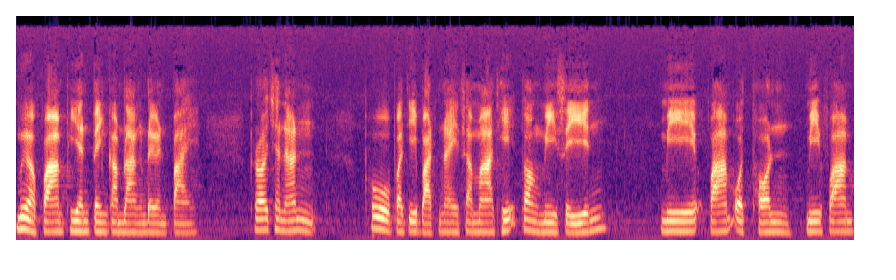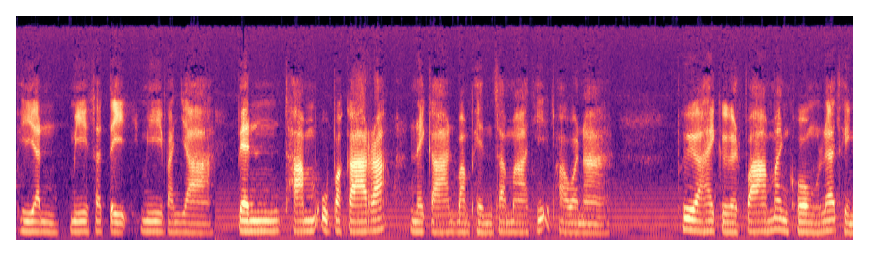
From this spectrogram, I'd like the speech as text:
เมื่อความเพียรเป็นกำลังเดินไป เพราะฉะนั้นผู้ปฏิบัติในสมาธิต้องมีศีล มีความอดทน มีความเพียร มีสติ มีปัญญา เป็นธรรมอุปการะในการบำเพ็ญสมาธิภาวนา เพื่อให้เกิดความมั่นคงและถึง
